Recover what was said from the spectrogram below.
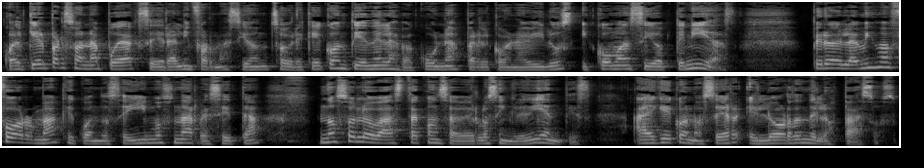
Cualquier persona puede acceder a la información sobre qué contienen las vacunas para el coronavirus y cómo han sido obtenidas, pero de la misma forma que cuando seguimos una receta, no solo basta con saber los ingredientes, hay que conocer el orden de los pasos.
